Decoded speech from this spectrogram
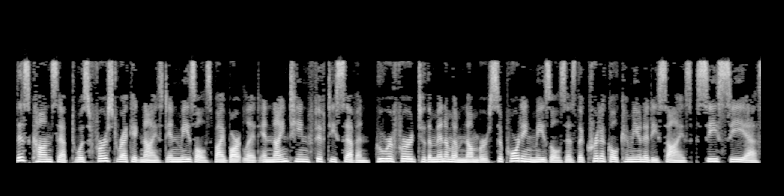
This concept was first recognized in measles by Bartlett in 1957, who referred to the minimum number supporting measles as the critical community size CCS.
